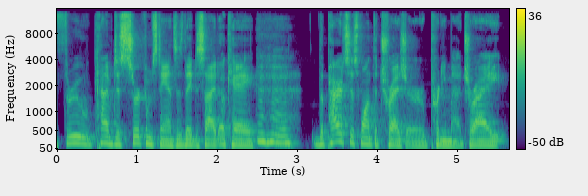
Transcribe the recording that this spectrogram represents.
through kind of just circumstances they decide okay the pirates just want the treasure pretty much right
